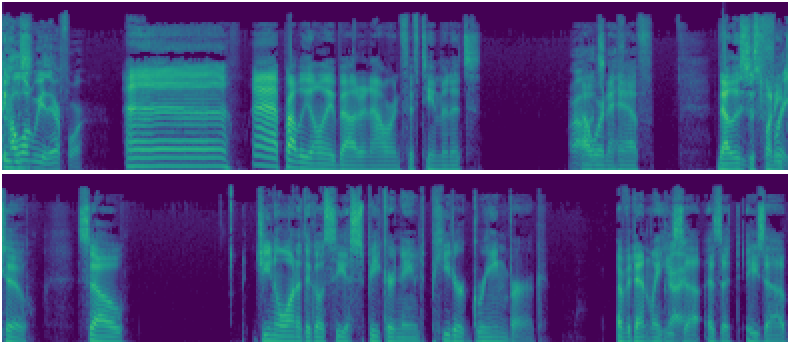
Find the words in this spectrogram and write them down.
It How was- long were you there for? Uh, eh, probably only about an hour and fifteen minutes. Oh, hour and a half. Now this Is funny free? too. So Gina wanted to go see a speaker named Peter Greenberg. Evidently, he's Okay. a a he's a,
